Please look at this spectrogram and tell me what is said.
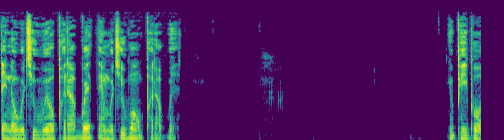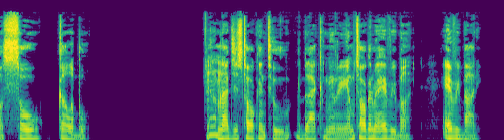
They know what you will put up with and what you won't put up with. You people are so gullible. And I'm not just talking to the black community. I'm talking about everyone. Everybody.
